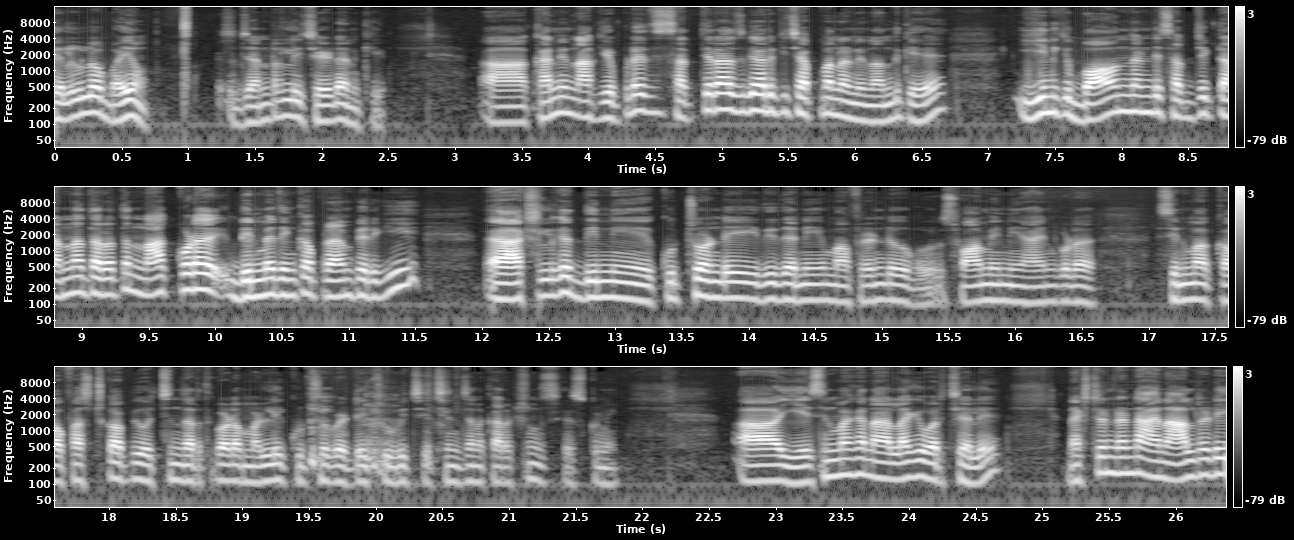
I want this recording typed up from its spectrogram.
తెలుగులో భయం జనరల్లీ చేయడానికి. కానీ నాకు ఎప్పుడైతే సత్యరాజ్ గారికి చెప్పాను నేను అందుకే ఈయనకి బాగుందండి సబ్జెక్ట్ అన్న తర్వాత నాకు కూడా దీని మీద ఇంకా ప్రేమ పెరిగి యాక్చువల్గా దీన్ని కూర్చోండి ఇది ఇదని మా ఫ్రెండ్ స్వామిని ఆయన కూడా సినిమా ఫస్ట్ కాపీ వచ్చిన తర్వాత కూడా మళ్ళీ కూర్చోబెట్టి చూపించి చిన్న చిన్న కరెక్షన్స్ చేసుకుని ఏ ఏ సినిమాకైనా అలాగే వర్క్ చేయాలి. నెక్స్ట్ ఏంటంటే ఆయన ఆల్రెడీ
